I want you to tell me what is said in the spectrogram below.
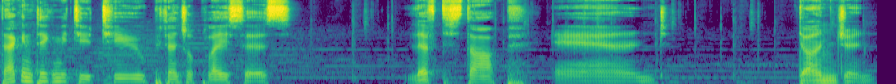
that can take me to two potential places. Lift stop and dungeon.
